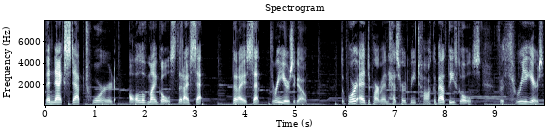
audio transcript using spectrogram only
the next step toward all of my goals that I've set that I set 3 years ago. The poor ed department has heard me talk about these goals for 3 years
